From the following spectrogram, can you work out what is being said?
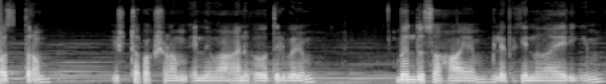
വസ്ത്രം ഇഷ്ടഭക്ഷണം എന്നിവ അനുഭവത്തിൽ വരും. ബന്ധുസഹായം ലഭിക്കുന്നതായിരിക്കും.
